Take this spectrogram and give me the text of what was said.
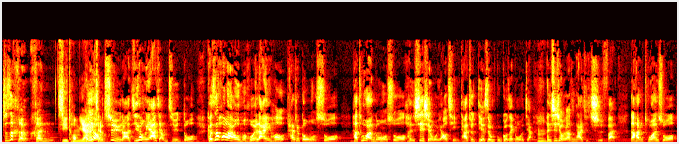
就是很很鸡同鸭很有，趣啦，鸡同鸭讲居多。可是后来我们回来以后，他就跟我说，他突然跟我说，很谢谢我邀请他，就也是用 Google 在跟我讲，嗯很谢谢我邀请他一起吃饭。然后他就突然说，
